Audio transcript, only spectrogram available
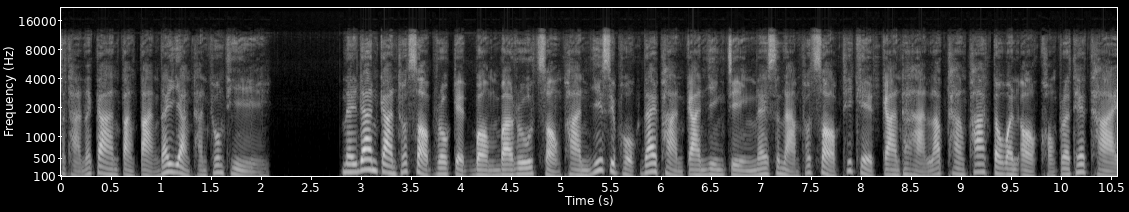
สถานการณ์ต่างๆ ได้อย่างทันท่วงที ในด้านการทดสอบโรเกตบอมบารูด2026 ได้ผ่านการยิงจริงในสนามทดสอบที่เขตการทหารลับทางภาคตะวันออกของประเทศไทย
